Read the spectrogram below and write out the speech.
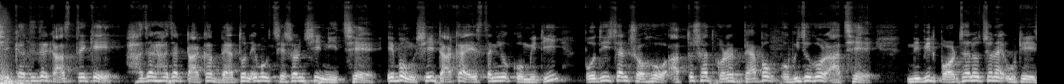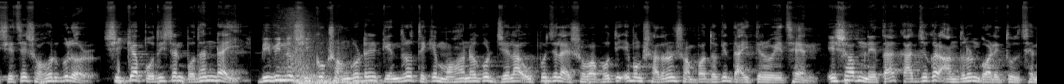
শিক্ষার্থীদের কাছ থেকে হাজার হাজার টাকা বেতন এবং সেশন ফি নিচ্ছে এবং সেই টাকা স্থানীয় কমিটি, প্রতিষ্ঠান সহ আত্মসাৎ করার ব্যাপক অভিযোগও আছে। নিবিড় পর্যালোচনায় উঠে এসেছে শহরগুলোর শিক্ষা প্রতিষ্ঠান প্রধানরাই বিভিন্ন শিক্ষক সংগঠনের কেন্দ্র থেকে মহানগর জেলা উপজেলায় সভাপতি এবং সাধারণ সম্পাদকের দায়িত্বে রয়েছেন। এসব নেতা কার্যকর আন্দোলন গড়ে তুলছেন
